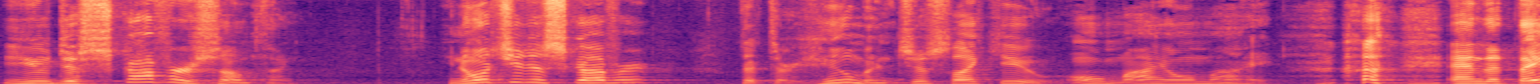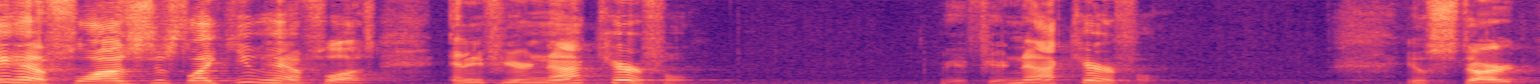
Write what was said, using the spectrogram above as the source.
you discover something. You know what you discover? That they're human just like you. Oh my, oh my. and that they have flaws just like you have flaws. And if you're not careful, if you're not careful, you'll start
